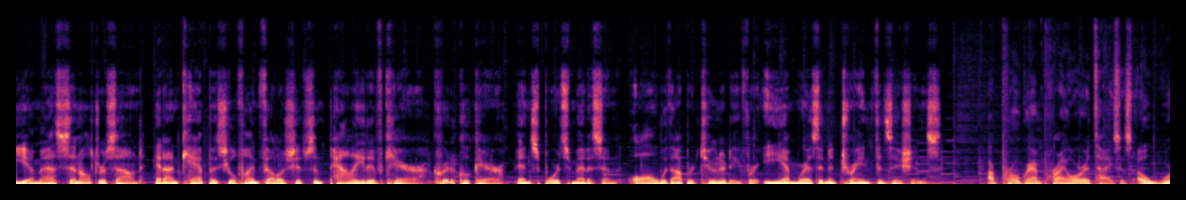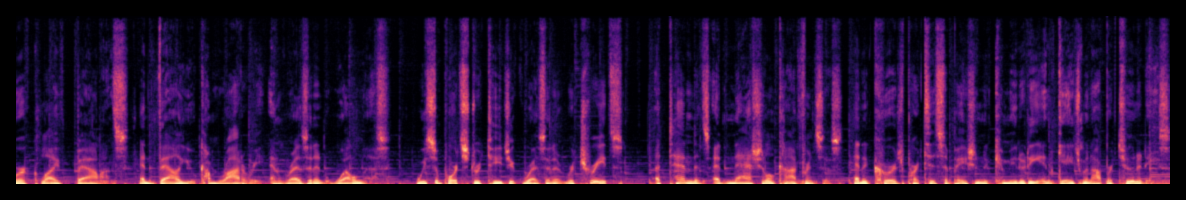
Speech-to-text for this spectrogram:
EMS, and ultrasound. And on campus, you'll find fellowships in palliative care, critical care, and sports medicine, all with opportunity for EM resident trained physicians. Our program prioritizes a work life balance and value camaraderie and resident wellness. We support strategic resident retreats, attendance at national conferences, and encourage participation in community engagement opportunities.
